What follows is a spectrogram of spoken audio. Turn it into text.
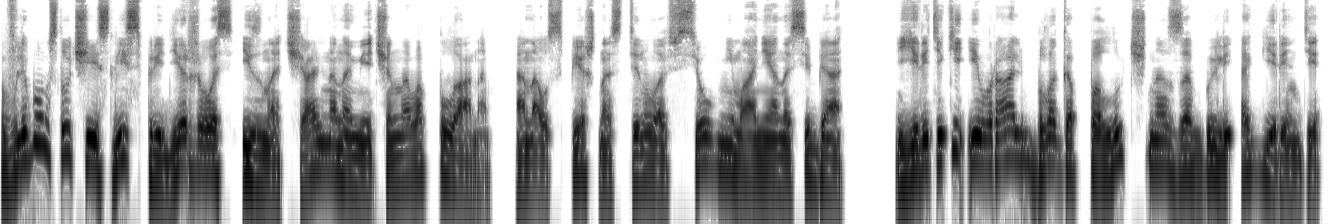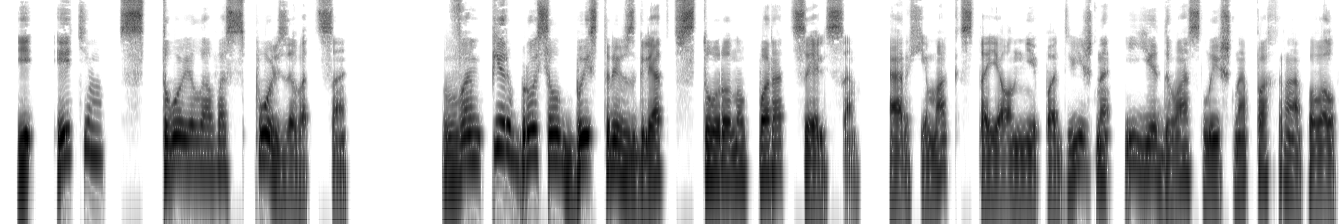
В любом случае слизь придерживалась изначально намеченного плана. Она успешно стянула все внимание на себя. Еретики и Враль благополучно забыли о Геренде, и этим стоило воспользоваться. Вампир бросил быстрый взгляд в сторону Парацельса. Архимаг стоял неподвижно и едва слышно похрапывал.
